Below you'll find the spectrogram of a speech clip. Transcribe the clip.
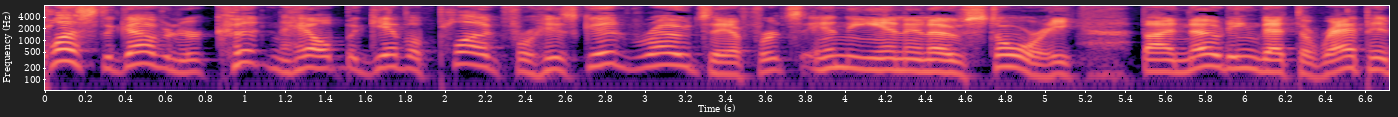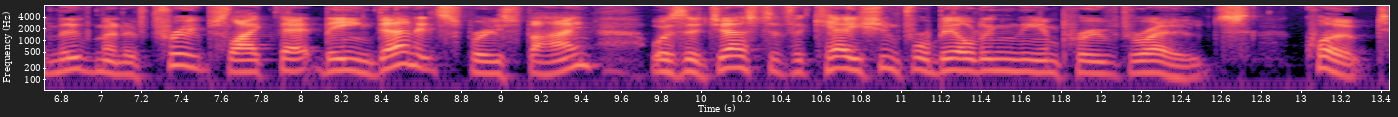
Plus, the governor couldn't help but give a plug for his good roads efforts in the N&O story by noting that the rapid movement of troops like that being done at Spruce Pine was a justification for building the improved roads. Quote,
